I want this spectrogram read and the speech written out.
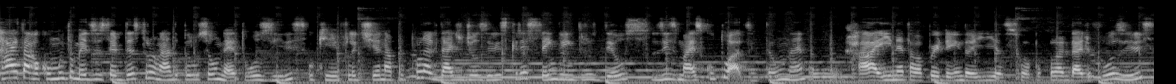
Ra estava com muito medo de ser destronado pelo seu neto Osíris, o que refletia na popularidade de Osíris crescendo entre os deuses mais cultuados. Então, né, o Ra aí, né, tava perdendo aí a sua popularidade pro Osíris.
